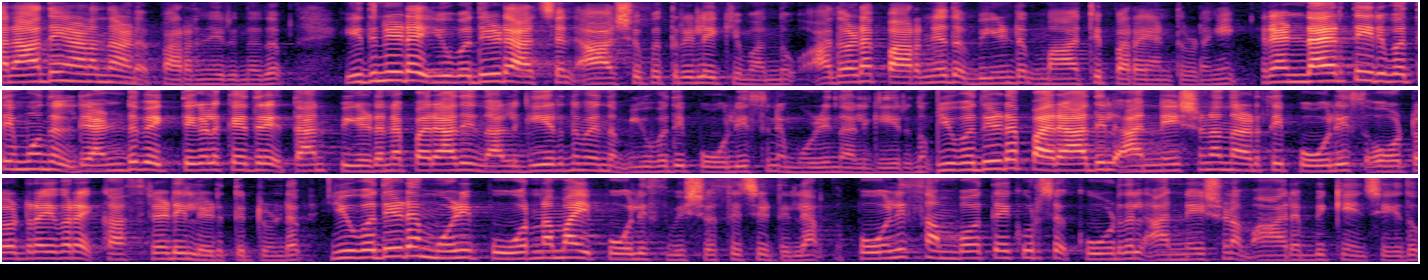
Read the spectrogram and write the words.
അനാഥയാണെന്നാണ് പറഞ്ഞിരുന്നത്. ഇതിനിടെ യുവതിയുടെ അച്ഛൻ ആശുപത്രിയിലേക്ക് വന്നു. അതോടെ പറഞ്ഞത് വീണ്ടും മാറ്റി പറയാൻ തുടങ്ങി. രണ്ടായിരത്തി ഇരുപത്തി മൂന്നിൽ രണ്ട് വ്യക്തികൾക്കെതിരെ താൻ പീഡന പരാതി നൽകിയിരുന്നുവെന്നും യുവതി പോലീസിന് മൊഴി നൽകിയിരുന്നു. യുവതിയുടെ പരാതിയിൽ അന്വേഷണം നടത്തി പോലീസ് ഓട്ടോ ഡ്രൈവറെ കസ്റ്റഡിയിൽ എടുത്തിട്ടുണ്ട് യുവതിയുടെ മൊഴി പൂർണമായി പോലീസ് വിശ്വസിച്ചിട്ടില്ല. പോലീസ് സംഭവത്തെക്കുറിച്ച് കൂടുതൽ അന്വേഷണം ആരംഭിക്കുകയും ചെയ്തു.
